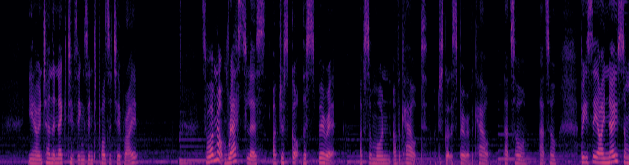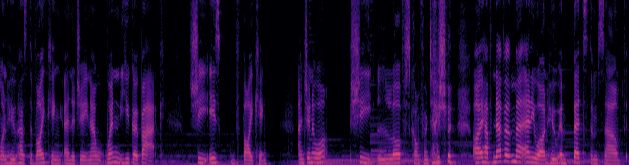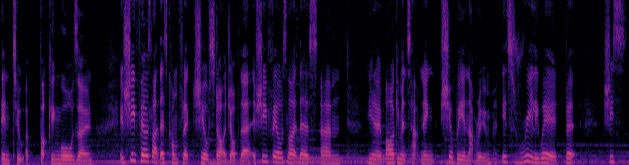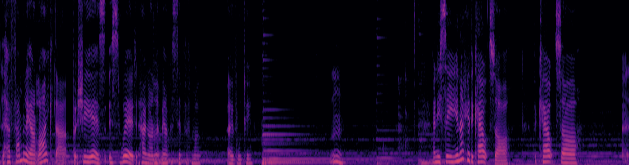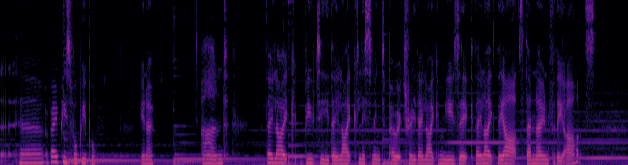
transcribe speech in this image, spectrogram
you know and turn the negative things into positive right? So i'm not restless. I've just got the spirit of someone of a Celt i've just got the spirit of a Celt that's all. That's all. But you see, I know someone who has the Viking energy. Now, when you go back, she is Viking. And you know what? She loves confrontation. I have never met anyone who embeds themselves into a fucking war zone. If she feels like there's conflict, she'll start a job there. If she feels like there's, um, you know, arguments happening, she'll be in that room. It's really weird, but She's her family aren't like that, but she is. It's weird. Hang on, let me have a sip of my Ovaltine. Mm. And you see, you know who the Celts are. The Celts are uh, uh, very peaceful people, you know, and they like beauty. They like listening to poetry. They like music. They like the arts. They're known for the arts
